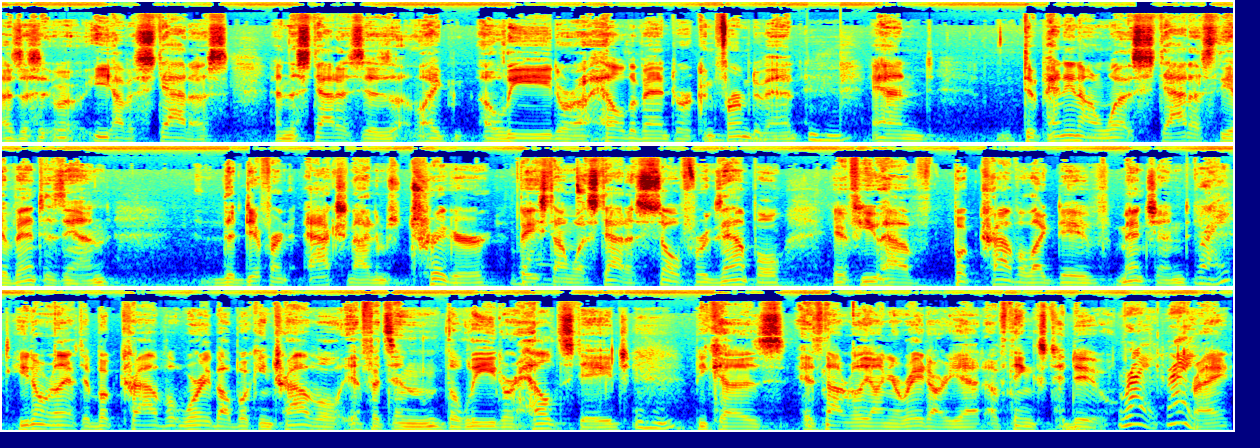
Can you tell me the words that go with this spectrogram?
as a you have a status and the status is like a lead or a held event or a confirmed event. Mm-hmm. And depending on what status the event is in the different action items trigger based on what status so for example if you have book travel like dave mentioned Right. you don't really have to book travel worry about booking travel if it's in the lead or held stage mm-hmm. because it's not really on your radar yet of things to do Right, right. right?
